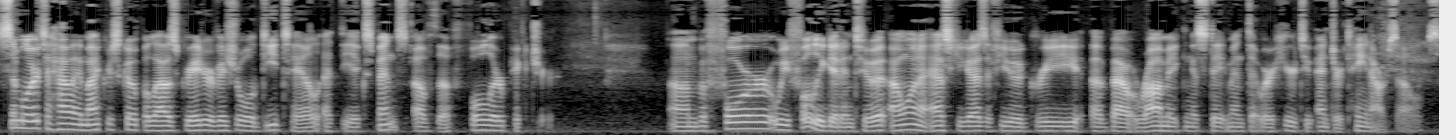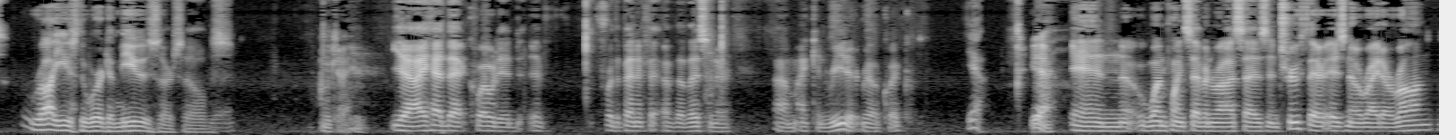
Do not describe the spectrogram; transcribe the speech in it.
similar to how a microscope allows greater visual detail at the expense of the fuller picture. Um, before we fully get into it, I want to ask you guys if you agree about Ra making a statement that we're here to entertain ourselves. Ra used the word amuse ourselves. Okay. Yeah, I had that quoted. If for the benefit of the listener, um, I can read it real quick. Yeah. Yeah. In 1.7, Ra says, In truth, there is no right or wrong.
